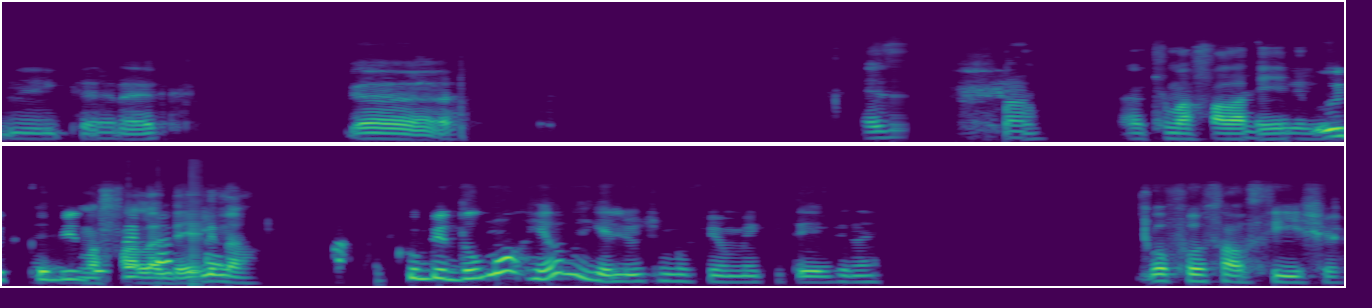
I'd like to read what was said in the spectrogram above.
Ai, caraca. Ah, Aqui uma fala dele, uma fala tá- dele, não. O Scooby-Doo morreu naquele último filme que teve, né? Ou foi o Salsicha?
